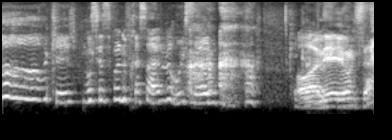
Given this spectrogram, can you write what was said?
Oh, okay, ich muss jetzt meine Fresse halten und ruhig sein. Oh nee, Jungs. Das,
